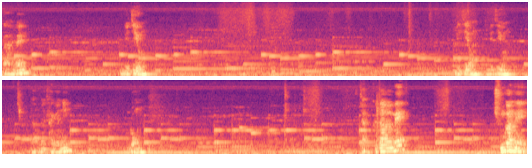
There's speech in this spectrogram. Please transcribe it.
그다음에 미디움. 미디엄 미디움. 그 다음에 당연히 롱. 자, 그 다음에 중간에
